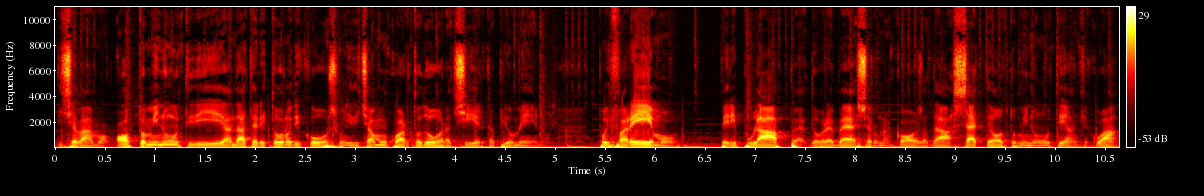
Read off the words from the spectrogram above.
dicevamo 8 minuti di andata e ritorno di corso, quindi diciamo un quarto d'ora circa più o meno. Poi faremo per i pull up dovrebbe essere una cosa da 7-8 minuti anche qua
